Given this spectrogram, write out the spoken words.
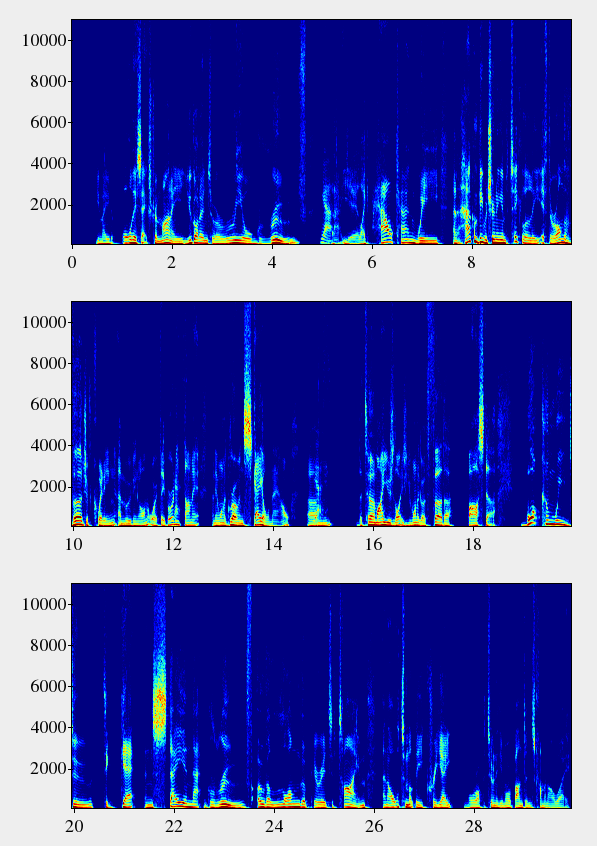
you made all this extra money, you got into a real groove Yeah. that year. Like, how can we, and how can people tuning in, particularly if they're on the verge of quitting and moving on, or if they've already Yes. done it and they want to grow and scale now? Um, Yes. The term I use a lot is you want to go further, faster. What can we do to get and stay in that groove over longer periods of time and ultimately create more opportunity, more abundance coming our way?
